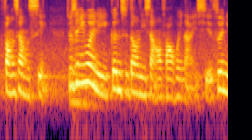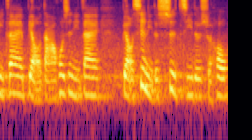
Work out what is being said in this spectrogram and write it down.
方向性，就是因为你更知道你想要发挥哪一些，所以你在表达或是你在表现你的事迹的时候，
